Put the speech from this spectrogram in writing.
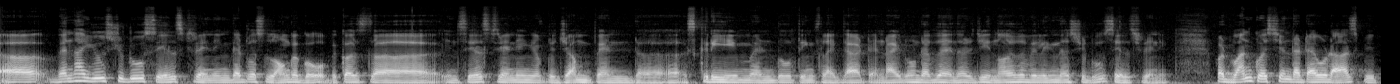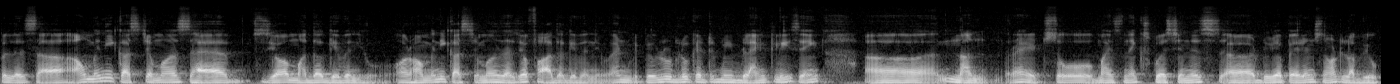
Uh, when I used to do sales training, that was long ago because uh, in sales training you have to jump and uh, scream and do things like that, and I don't have the energy nor the willingness to do sales training. But one question that I would ask people is uh, how many customers has your mother given you, or how many customers has your father given you? And people would look at me blankly saying, uh, none, right? So, my next question is uh, Do your parents not love you?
